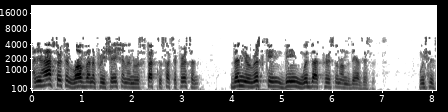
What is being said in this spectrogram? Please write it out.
and you have certain love and appreciation and respect to such a person, then you're risking being with that person on the Day of Judgment. We should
